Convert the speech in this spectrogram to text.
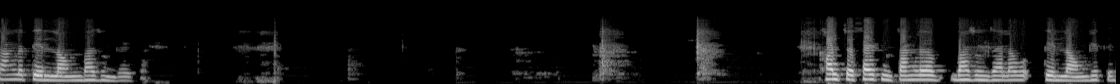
चांगलं तेल लावून भाजून घ्यायचं. खालच्या साईडने चांगलं भाजून झाला तेल लावून घेते.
